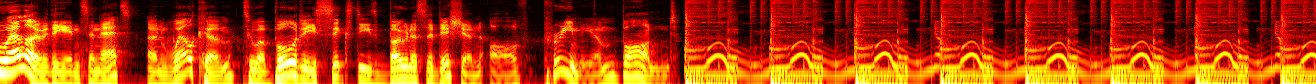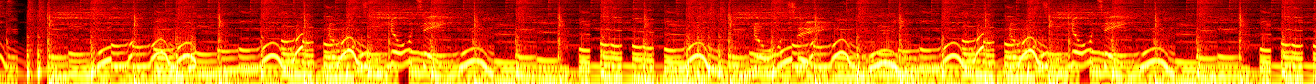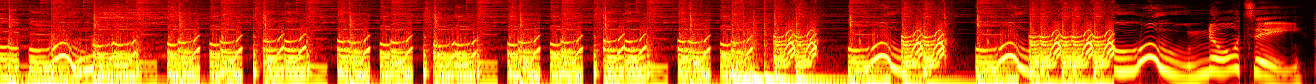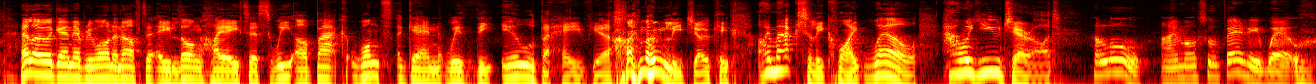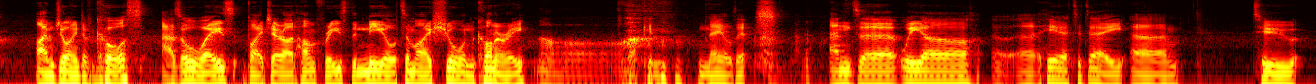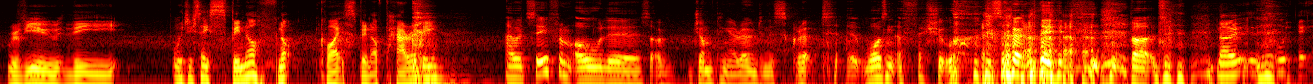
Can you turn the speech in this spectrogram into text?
Hello, the internet, and welcome to a Bawdy 60s bonus edition of Premium Bond. Naughty. Naughty. Hello again, everyone, and after a long hiatus, we are back once again with the ill behaviour. I'm only joking. I'm actually quite well. How are you, Gerard? Hello, I'm also very well. I'm joined, of course, as always, by Gerard Humphreys, the Neil to my Sean Connery. Aww. Fucking nailed it. And uh, we are uh, uh, here today um, to review the. Would you say spin off? Not quite spin off, parody? I would say from all the sort of jumping around in the script, it wasn't official, certainly, but no. it-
